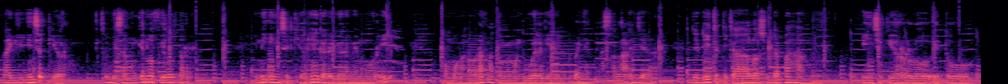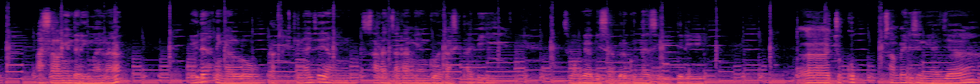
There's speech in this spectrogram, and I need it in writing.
lagi insecure sebisa mungkin lo filter. Ini insecure-nya gara-gara memori omongan orang atau memang gue lagi banyak masalah aja. Jadi ketika lo sudah paham insecure lo itu asalnya dari mana ya udah tinggal lo praktekin aja yang saran-saran yang gue kasih tadi. Semoga bisa berguna sih. Jadi uh, cukup sampai di sini aja.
